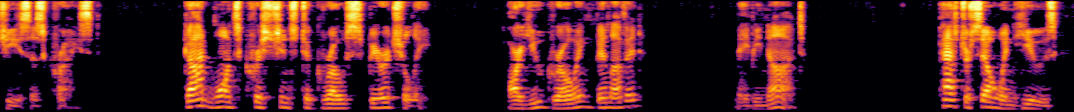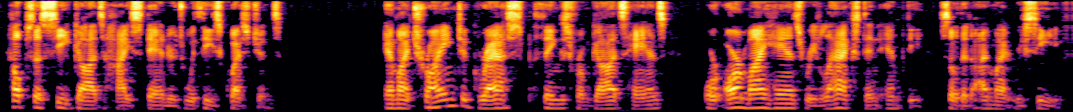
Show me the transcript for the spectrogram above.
Jesus Christ." God wants Christians to grow spiritually. Are you growing, beloved? Maybe not. Pastor Selwyn Hughes helps us see God's high standards with these questions. Am I trying to grasp things from God's hands or are my hands relaxed and empty so that I might receive?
